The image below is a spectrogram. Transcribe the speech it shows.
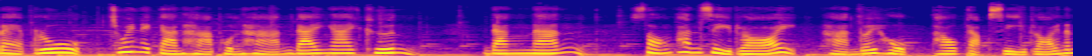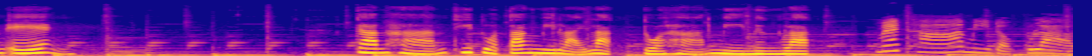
แบบรูปช่วยในการหาผลหารได้ง่ายขึ้น ดังนั้น 2,400 หารด้วย 6 เท่ากับ 400 นั่นเอง การหารที่ตัวตั้งมีหลายหลัก ตัวหารมีหนึ่งหลัก แม่ค้ามีดอกกุหลาบ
